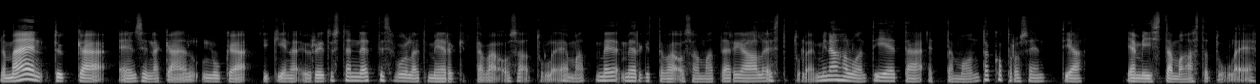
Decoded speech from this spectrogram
No mä en tykkää ensinnäkään lukea ikinä yritysten nettisivuilla, että merkittävä osa, tulee, merkittävä osa materiaaleista tulee. Minä haluan tietää, että montako prosenttia ja mistä maasta tulee.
